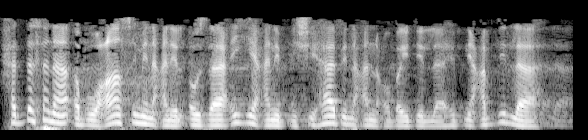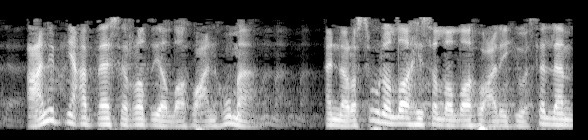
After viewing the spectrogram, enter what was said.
حدثنا أبو عاصم عن الأوزاعي عن ابن شهاب عن عبيد الله بن عبد الله عن ابن عباس رضي الله عنهما أن رسول الله صلى الله عليه وسلم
